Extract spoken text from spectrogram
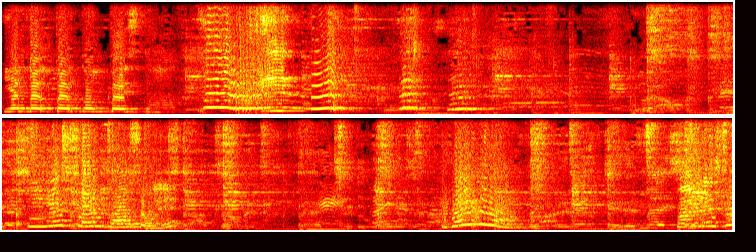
Y el doctor contesta. Sí, está hermoso, ¿eh? Bueno, Parece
